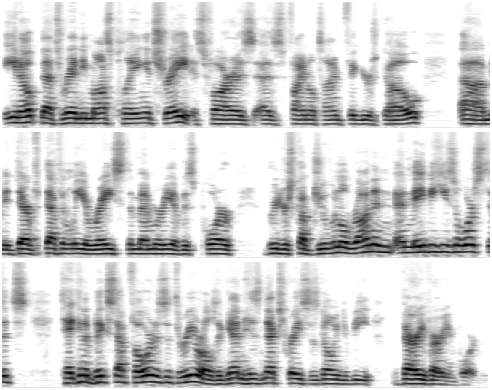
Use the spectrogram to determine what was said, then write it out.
you know, that's Randy Moss playing it straight as far as as final time figures go. Um, it def- definitely erased the memory of his poor Breeders' Cup juvenile run, and and maybe he's a horse that's taken a big step forward as a three year old. Again, his next race is going to be very very important.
